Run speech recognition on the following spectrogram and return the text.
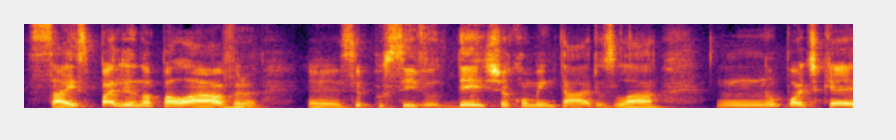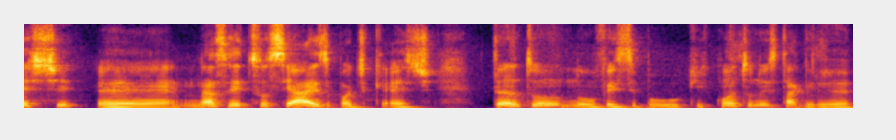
sai espalhando a palavra. É, se possível, deixa comentários lá no podcast, é, nas redes sociais do podcast, tanto no Facebook, quanto no Instagram,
